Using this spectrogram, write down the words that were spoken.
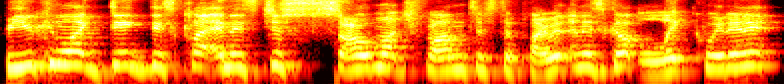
But you can like dig this clay, and it's just so much fun just to play with, and it's got liquid in it.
